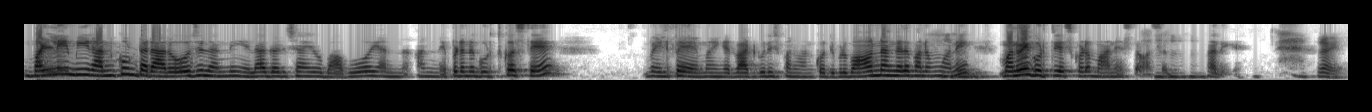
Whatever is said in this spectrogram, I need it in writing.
మళ్ళీ మీరు అనుకుంటారు ఆ రోజులన్నీ ఎలా గడిచాయో బాబోయ్ అన్న అన్న ఎప్పుడైనా గుర్తుకొస్తే వెళ్ళిపోయామా? ఇంకా వాటి గురించి మనం అనుకోద్దు ఇప్పుడు బాగున్నాం కదా మనము అని మనమే గుర్తు చేసుకోవడం మానేస్తాం అసలు. అది. రైట్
